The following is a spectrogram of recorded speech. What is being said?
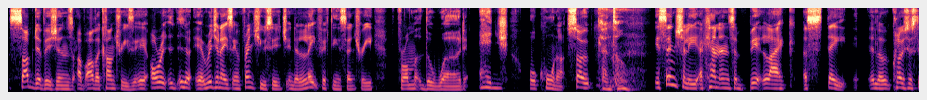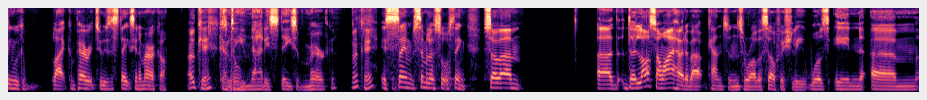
subdivisions of other countries. It, ori- it originates in French usage in the late 15th century from the word edge or corner. So Canton. Essentially, a canton's a bit like a state. The closest thing we could like compare it to is the states in America. Okay. So the United States of America. Okay. It's the same, similar sort of thing. So, um, uh, the, the last time I heard about cantons, rather selfishly, was in. Um,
